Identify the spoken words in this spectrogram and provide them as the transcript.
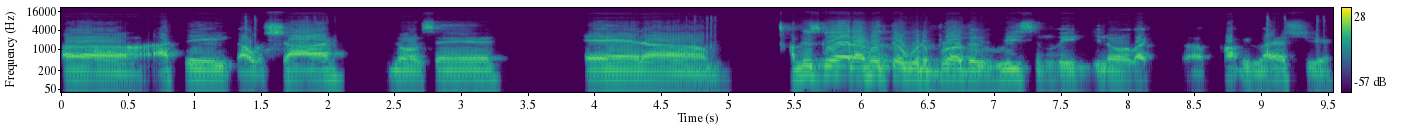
Uh, I think I was shy. You know what I'm saying? And um, I'm just glad I hooked up with a brother recently, you know, like uh, probably last year.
